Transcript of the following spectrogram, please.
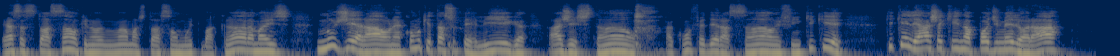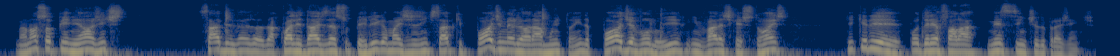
essa situação, que não é uma situação muito bacana, mas no geral, né, como que está a Superliga, a gestão, a confederação, enfim, o que, que, que, que ele acha que ainda pode melhorar? Na nossa opinião, a gente sabe né, da qualidade da Superliga, mas a gente sabe que pode melhorar muito ainda, pode evoluir em várias questões. O que, que ele poderia falar nesse sentido para a gente?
